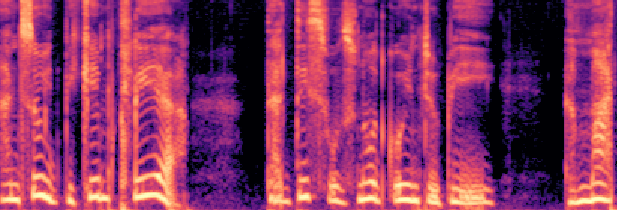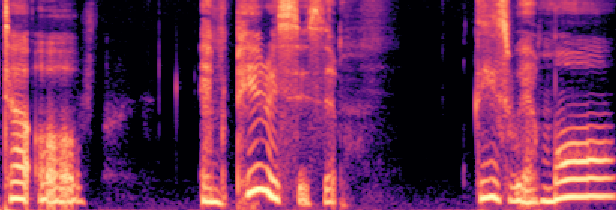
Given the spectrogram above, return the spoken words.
And so it became clear that this was not going to be a matter of empiricism. These were more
